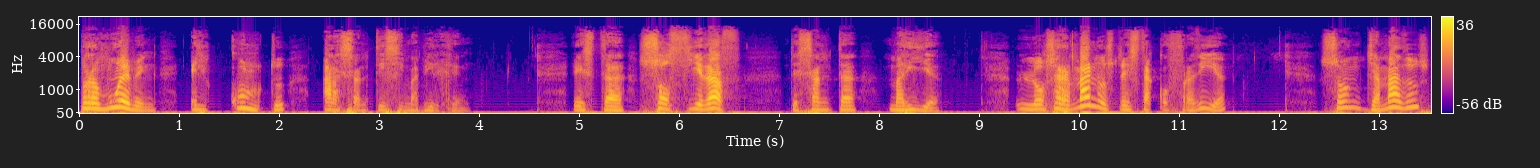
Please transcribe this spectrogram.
Promueven el culto a la Santísima Virgen. Esta sociedad de Santa María. Los hermanos de esta cofradía son llamados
